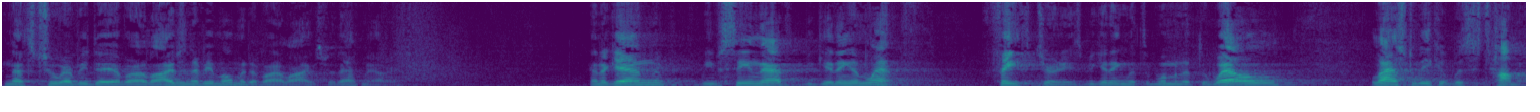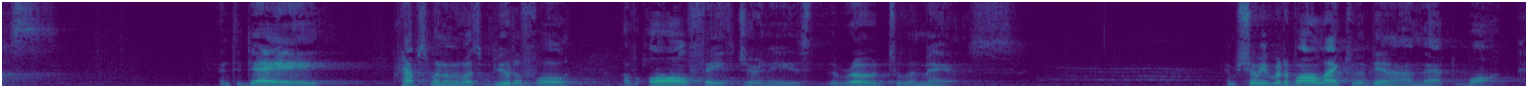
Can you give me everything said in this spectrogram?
And that's true every day of our lives and every moment of our lives, for that matter. And again, we've seen that beginning in Lent. Faith journeys, beginning with the woman at the well. Last week it was Thomas. And today, perhaps one of the most beautiful of all faith journeys, the road to Emmaus. I'm sure we would have all liked to have been on that walk.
